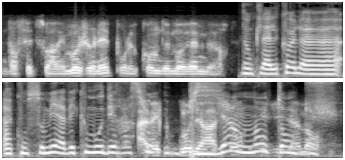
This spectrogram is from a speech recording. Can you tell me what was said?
dans cette soirée Maujolet pour le compte de Movember. Donc l'alcool à consommer avec modération, avec modération bien entendu.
